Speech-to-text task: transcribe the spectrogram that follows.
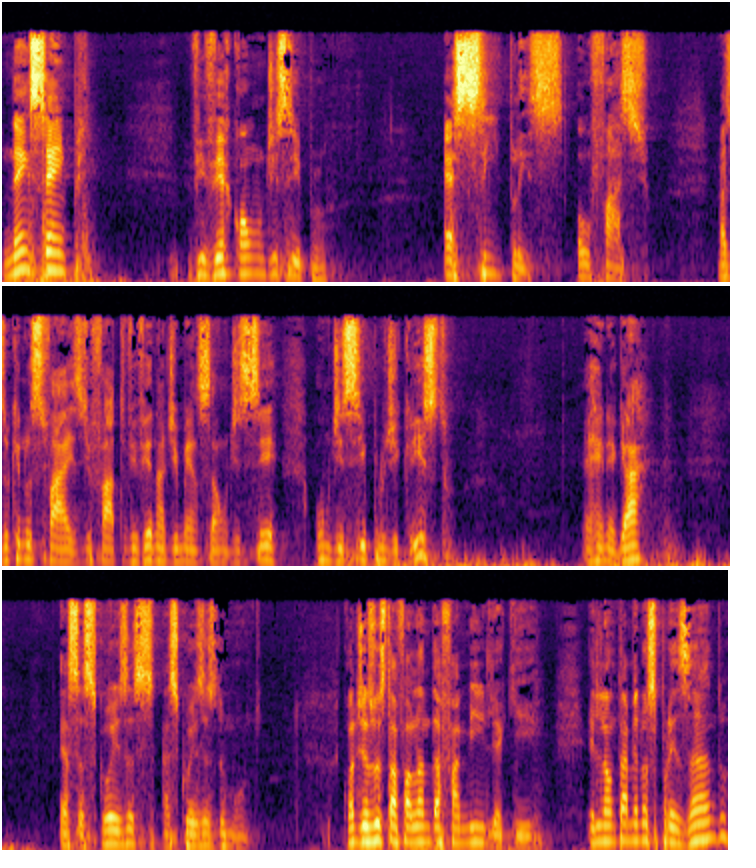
Nem sempre viver como um discípulo é simples ou fácil, mas o que nos faz, de fato, viver na dimensão de ser um discípulo de Cristo é renegar essas coisas, as coisas do mundo. Quando Jesus está falando da família aqui, ele não está menosprezando,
